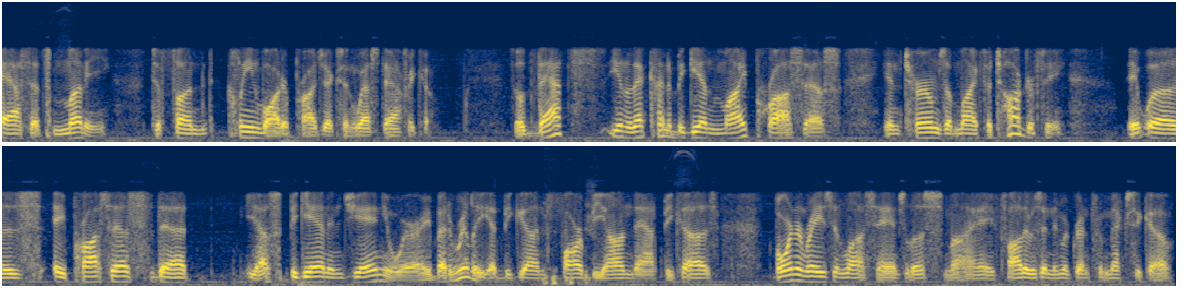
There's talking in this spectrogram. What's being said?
assets money to fund clean water projects in West Africa. So that's, you know, that kind of began my process in terms of my photography. It was a process that, yes, began in January, but really had begun far beyond that because born and raised in Los Angeles, my father was an immigrant from Mexico,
